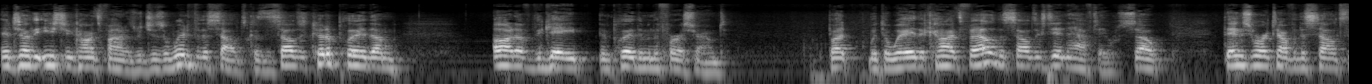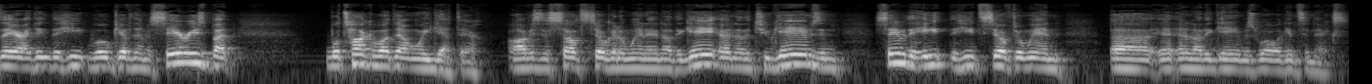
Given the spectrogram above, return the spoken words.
until the Eastern Conference Finals, which is a win for the Celtics because the Celtics could have played them out of the gate and played them in the first round. But with the way the cards fell, the Celtics didn't have to. So things worked out for the Celtics there. I think the Heat will give them a series, but we'll talk about that when we get there. Obviously, the Celtics still going to win another game, another two games, and same with the Heat. The Heat still have to win uh, another game as well against the Knicks.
